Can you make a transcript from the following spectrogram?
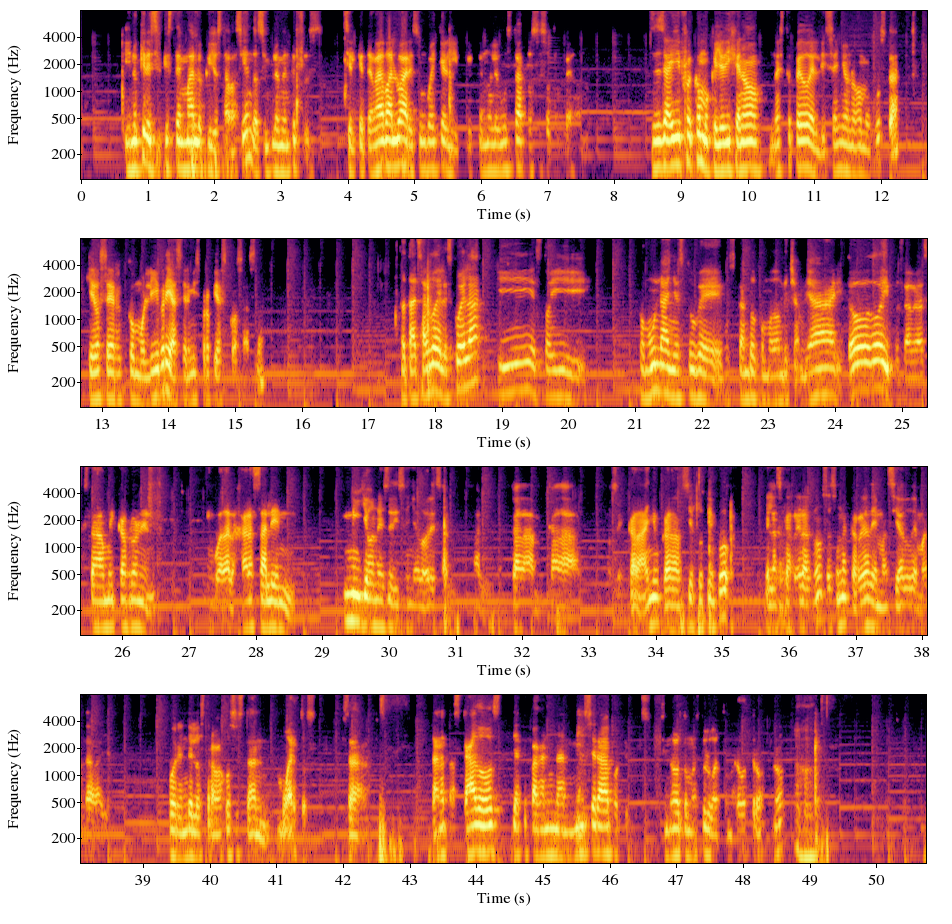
Y no quiere decir que esté mal lo que yo estaba haciendo, simplemente pues, si el que te va a evaluar es un güey que, que- no le gusta, pues es otro pedo. Entonces ahí fue como que yo dije, no, este pedo del diseño no me gusta, quiero ser como libre y hacer mis propias cosas, ¿no? Total, salgo de la escuela y estoy como un año estuve buscando como dónde chambear y todo, y pues la verdad es que estaba muy cabrón en, en Guadalajara, salen millones de diseñadores al, al- cada, cada, no sé, cada año, cada cierto tiempo, de las carreras, ¿no? O sea, es una carrera demasiado demandada ya. Por ende, los trabajos están muertos. O sea, están atascados, ya te pagan una mísera porque pues, si no lo tomas tú lo va a tomar otro, ¿no? Ajá.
